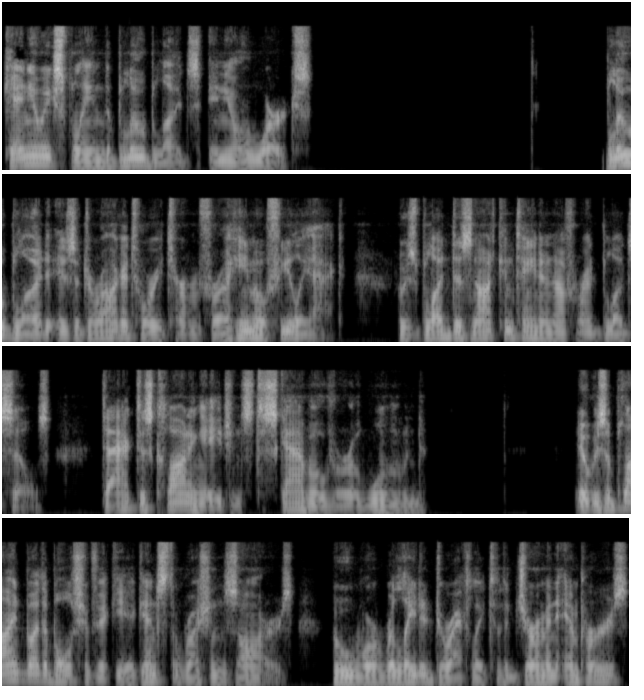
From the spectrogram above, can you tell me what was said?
Can you explain the blue bloods in your works? Blue blood is a derogatory term for a hemophiliac whose blood does not contain enough red blood cells to act as clotting agents to scab over a wound. It was applied by the Bolsheviki against the Russian czars, who were related directly to the German emperors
